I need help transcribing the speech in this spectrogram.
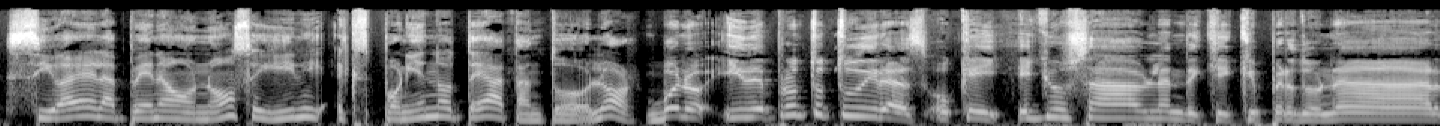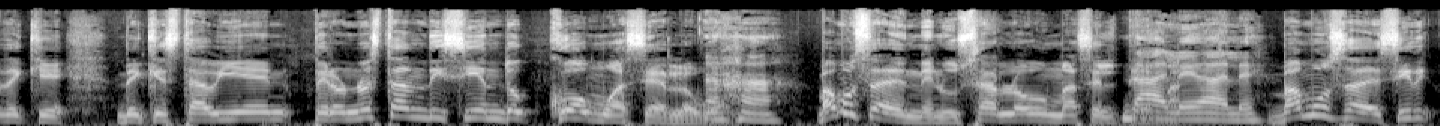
si vale la pena o no seguir exponiéndote a tanto dolor. Bueno, y de pronto tú dirás, ok, ellos hablan de que hay que perdonar, de que, de que está bien, pero no están diciendo cómo hacerlo. Vamos a desmenuzarlo aún más el tema. Dale, dale. Vamos a decir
